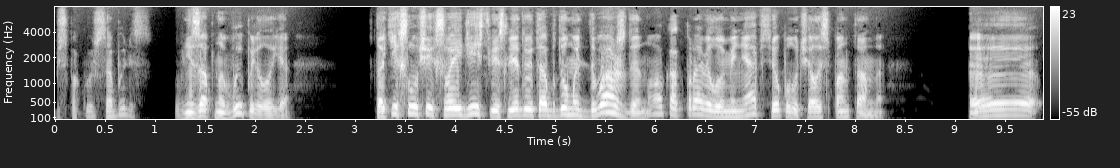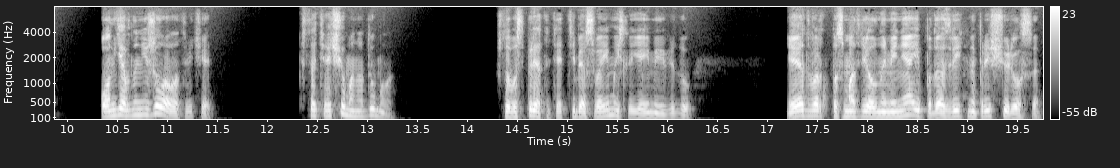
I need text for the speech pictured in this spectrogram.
«Беспокоишься об Элис?» Внезапно выпалила я — в таких случаях свои действия следует обдумать дважды, но, как правило, у меня все получалось спонтанно. -э он явно не желал отвечать. Кстати, о чем она думала? Чтобы спрятать от тебя свои мысли, я имею в виду. Эдвард посмотрел на меня и подозрительно прищурился.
